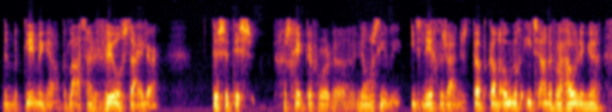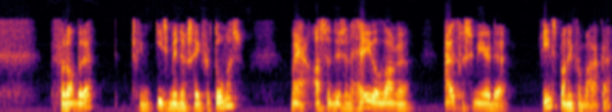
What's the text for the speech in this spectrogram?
de beklimmingen op het laatst zijn veel steiler. Dus het is geschikter voor de jongens die iets lichter zijn. Dus dat kan ook nog iets aan de verhoudingen veranderen. Misschien iets minder geschikt voor Thomas. Maar ja, als ze dus een hele lange, uitgesmeerde inspanning van maken.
